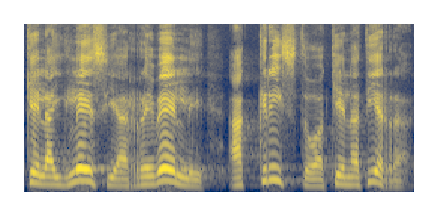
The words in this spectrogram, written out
que la iglesia revele a Cristo aquí en la tierra,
